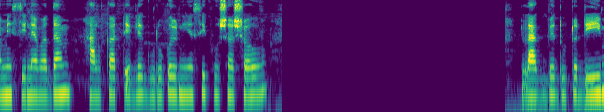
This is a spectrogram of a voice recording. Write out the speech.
আমি বাদাম হালকা তেলে গুঁড়ো করে নিয়েছি, খোসা সহ। লাগবে দুটো ডিম।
